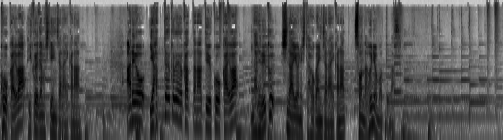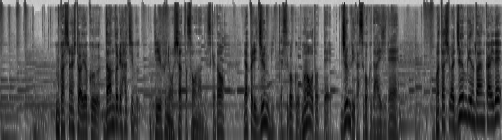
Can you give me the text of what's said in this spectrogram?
後悔はいくらでもしていいんじゃないかな。あれをやっておけばよかったなという後悔はなるべくしないようにした方がいいんじゃないかな。そんなふうに思っています。昔の人はよく段取り八分っていうふうにおっしゃったそうなんですけどやっぱり準備ってすごく物事って準備がすごく大事で私は準備の段階で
